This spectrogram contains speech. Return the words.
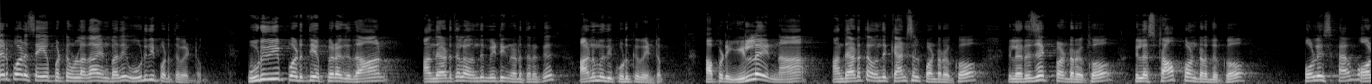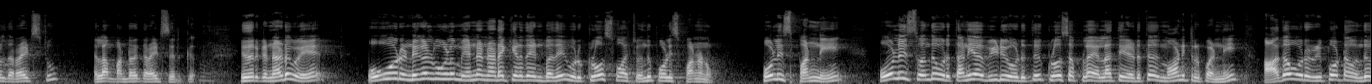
ஏற்பாடு செய்யப்பட்டு உள்ளதா என்பதை உறுதிப்படுத்த வேண்டும். உறுதிப்படுத்திய பிறகுதான் அந்த இடத்துல வந்து மீட்டிங் நடத்துறதுக்கு அனுமதி கொடுக்க வேண்டும். அப்படி இல்லைன்னா அந்த இடத்த வந்து கேன்சல் பண்ணுறதுக்கோ இல்லை ரிஜெக்ட் பண்ணுறதுக்கோ இல்லை ஸ்டாப் பண்ணுறதுக்கோ police have all the rights to எல்லாம் பண்ணுறதுக்கு ரைட்ஸ் இருக்குது இதற்கு நடுவே ஒவ்வொரு நிகழ்வுகளும் என்ன நடக்கிறது என்பதை ஒரு க்ளோஸ் வாட்ச் வந்து போலீஸ் பண்ணணும். போலீஸ் பண்ணி போலீஸ் வந்து ஒரு தனியாக வீடியோ எடுத்து க்ளோஸ்அப்பில் எல்லாத்தையும் எடுத்து அது மானிட்டர் பண்ணி அதை ஒரு ரிப்போர்ட்டை வந்து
